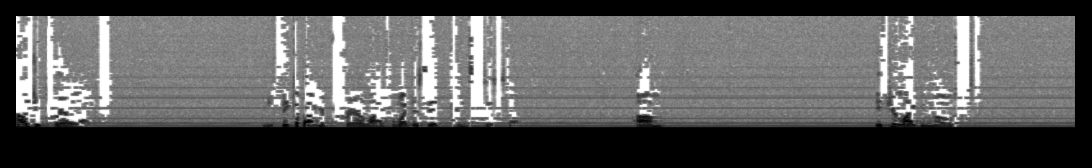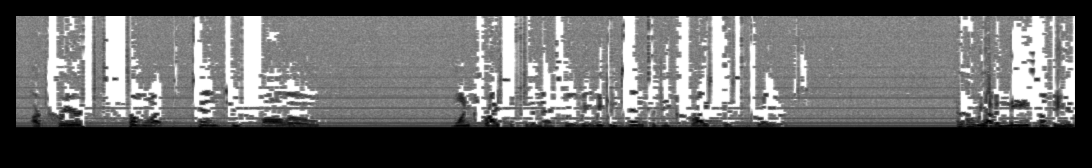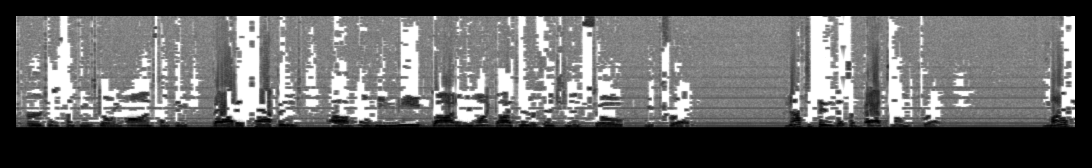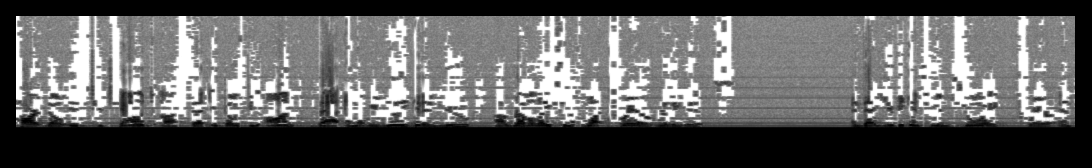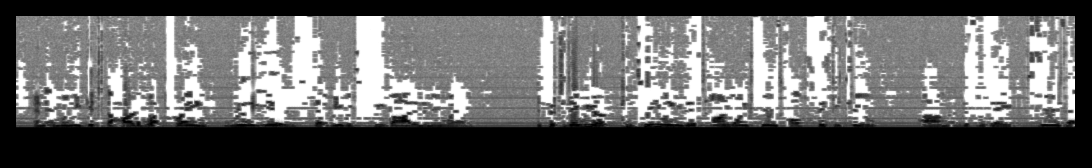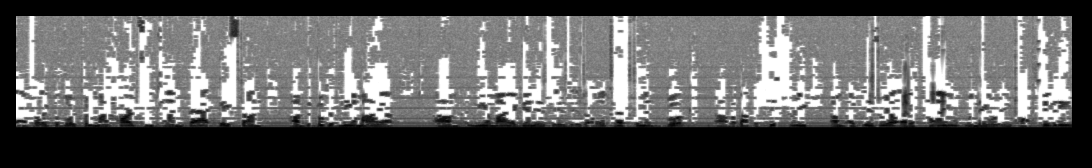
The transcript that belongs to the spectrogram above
how's your prayer life? When you think about your prayer life, what does it consist of? Um, if you're like most, our prayers somewhat tend to follow one crisis to the next. We, we, we can tend to be crisis prayers. We have a need, something is urgent, something is going on, something bad has happened, um, and we need God and we want God's intervention, and so we pray. Not to say that that's a bad time to pray. My heart, though, is to challenge us that it goes beyond that and that we really get a new uh, revelation of what prayer really is. And that you begin to enjoy prayer. And, and, and when we get to the heart of what praying really is, that we would see God in a new way. And so today we are continuing this ongoing series called 52. Um, this was a series that I felt like the Lord put in my heart some time back based on um, the book of Nehemiah. Um, Nehemiah, again, is, is, is, an Old Testament book um, about the history um, of Israel at a time when they were in captivity.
